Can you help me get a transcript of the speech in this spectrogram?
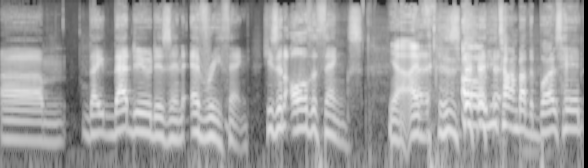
Um, like that dude is in everything. He's in all the things. Yeah, I've oh, you talking about the Buzzhead?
